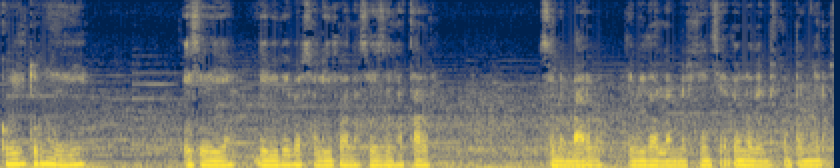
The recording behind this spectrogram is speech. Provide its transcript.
cubrir el turno de día. Ese día debí de haber salido a las 6 de la tarde sin embargo, debido a la emergencia de uno de mis compañeros,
